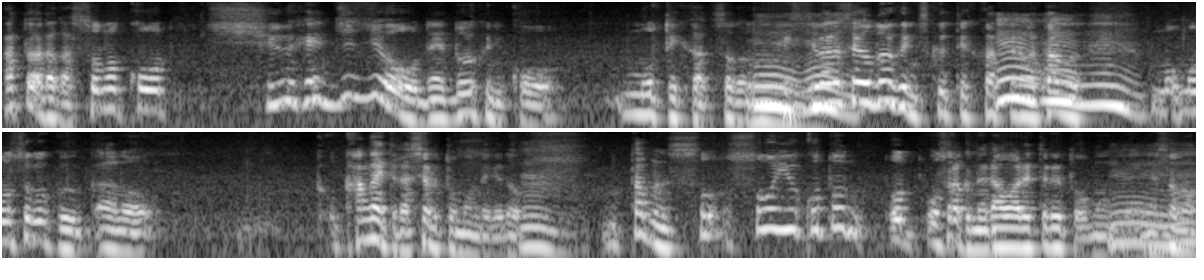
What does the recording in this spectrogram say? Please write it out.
あとはだからそのこう周辺事情をねどういうふうにこう持っていくかそのフうん。ェスティバル性をどういうふうに作っていくかっていうのが多分うんうん。もものすごくあの考えてらっしゃると思うんだけど、うん。うん多分そそういうことをおそらく狙われてると思うんだよね、その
